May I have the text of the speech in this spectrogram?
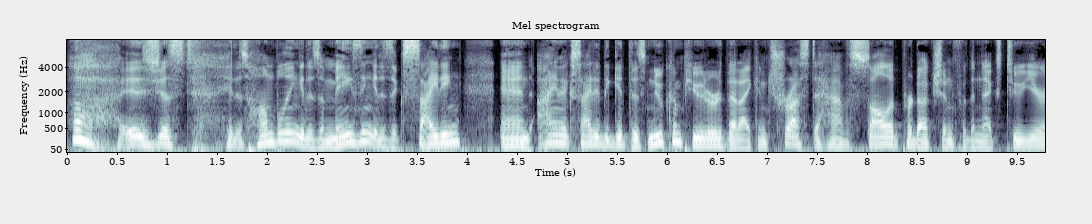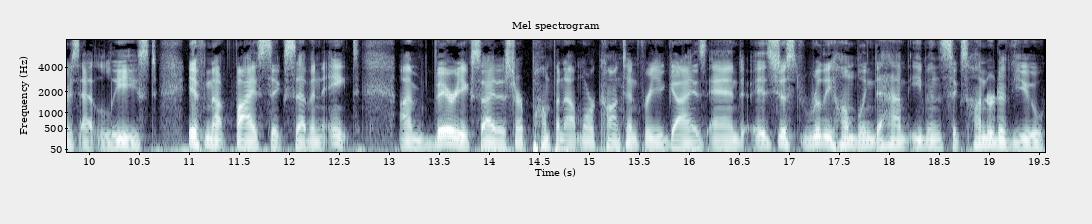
it is just, it is humbling, it is amazing, it is exciting, and I am excited to get this new computer that I can trust to have solid production for the next two years at least, if not five, six, seven, eight. I'm very excited to start pumping out more content for you guys, and it's just really humbling to have even 600 of you,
